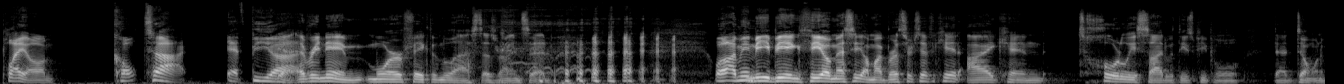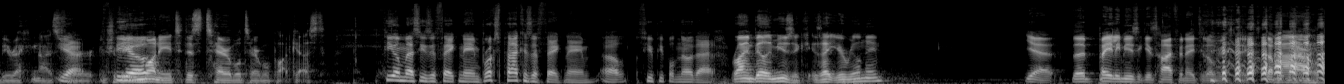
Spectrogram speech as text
Play on. Colt Tot, FBI. Yeah, every name more fake than the last, as Ryan said. well, I mean, Me being Theo Messi on my birth certificate, I can totally side with these people that don't want to be recognized Yeah, for contributing Theo- money to this terrible, terrible podcast. Theo Messi Messi's a fake name. Brooks Peck is a fake name. Uh, a few people know that. Ryan Bailey Music, is that your real name? Yeah, the Bailey music is hyphenated, obviously. It's double barrel.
